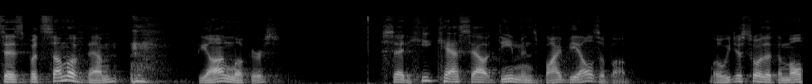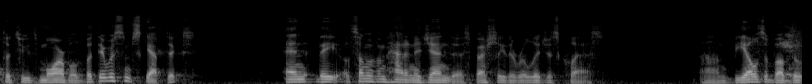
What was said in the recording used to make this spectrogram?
says, But some of them, the onlookers, said, He casts out demons by Beelzebub. Well, we just saw that the multitudes marveled, but there were some skeptics, and they, some of them had an agenda, especially the religious class. Um, Beelzebub, the,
